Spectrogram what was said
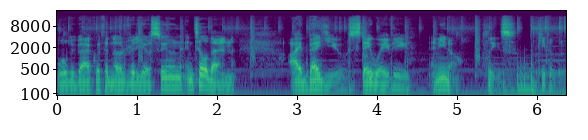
We'll be back with another video soon. Until then, I beg you, stay wavy, and you know, please keep it loopy.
